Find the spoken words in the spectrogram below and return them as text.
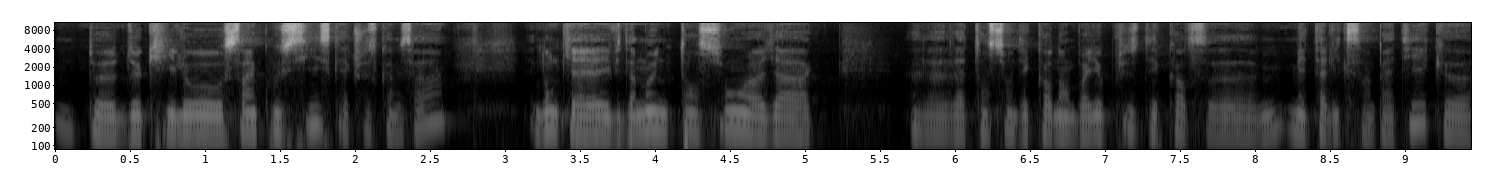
2 kg 5 ou 6, quelque chose comme ça. Donc il y a évidemment une tension, euh, il y a la, tension des cordes en boyau plus des cordes euh, métalliques sympathiques. Euh,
